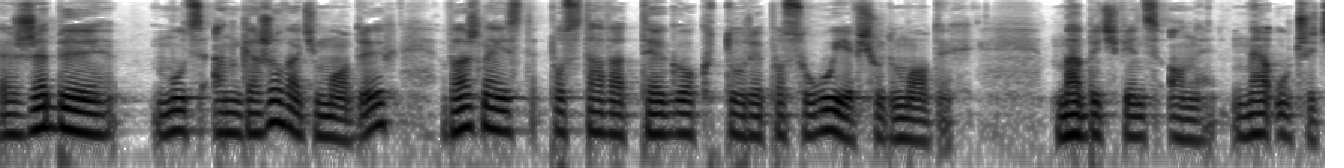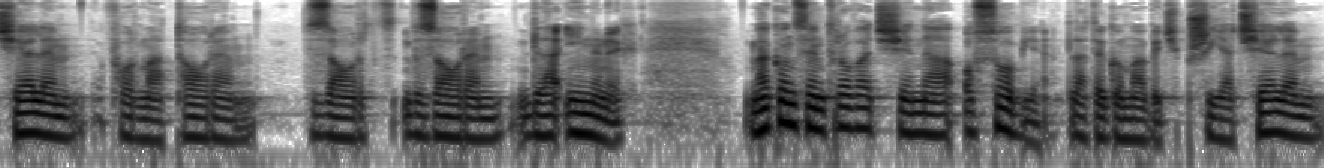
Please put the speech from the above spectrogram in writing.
Żeby móc angażować młodych, ważna jest postawa tego, który posługuje wśród młodych. Ma być więc on nauczycielem, formatorem, wzor, wzorem dla innych. Ma koncentrować się na osobie, dlatego ma być przyjacielem,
